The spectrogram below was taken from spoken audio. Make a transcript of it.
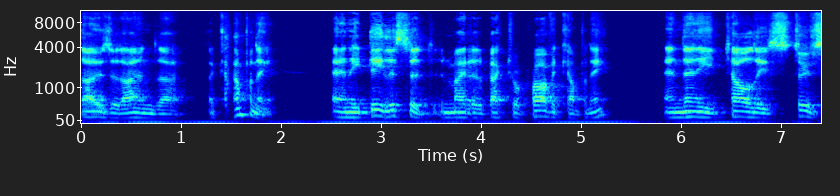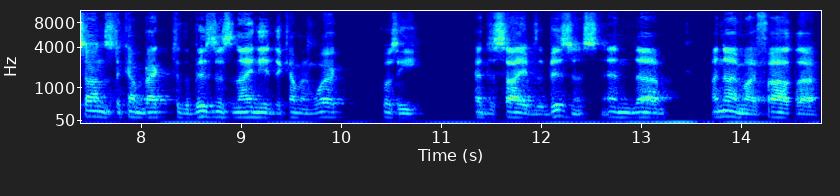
those that owned the a company. And he delisted and made it back to a private company. And then he told his two sons to come back to the business and they needed to come and work because he had to save the business. And uh, I know my father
